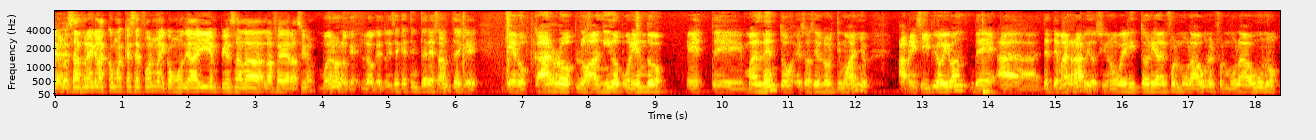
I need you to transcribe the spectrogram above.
Bueno, esas reglas, cómo es que se forman y cómo de ahí empieza la, la federación? Bueno, lo que, lo que tú dices que está interesante, que, que los carros los han ido poniendo este, más lentos, eso ha sido en los últimos años. A principio iban de, a- desde más rápido. Si uno ve la historia del Fórmula 1, el Fórmula 1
